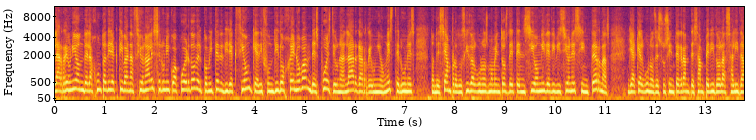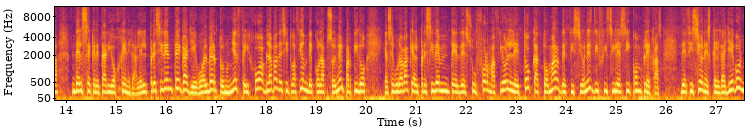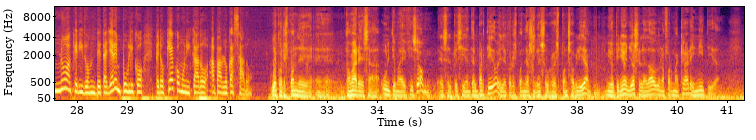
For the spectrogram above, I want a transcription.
La reunión de la Junta Directiva Nacional es el único acuerdo del Comité de Dirección que ha difundido Génova después de una larga reunión este lunes donde se han producido algunos momentos de tensión y de divisiones internas, ya que algunos de sus integrantes han pedido la salida del secretario general. El presidente gallego Alberto Núñez Feijó hablaba de situación de colapso en el partido y aseguraba que al presidente de su formación le toca tomar decisiones difíciles y complejas, decisiones que el gallego no ha querido detallar en público, pero que ha comunicado a Pablo Casado le corresponde eh, tomar esa última decisión. Es el presidente del partido y le corresponde asumir su responsabilidad. Mi opinión yo se la he dado de una forma clara y nítida.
